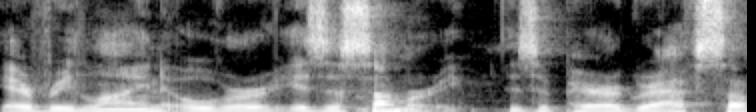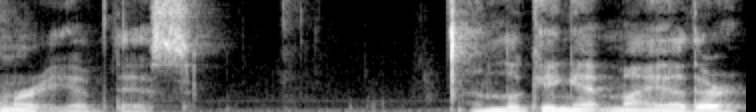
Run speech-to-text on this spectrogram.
every line over is a summary, is a paragraph summary of this. And looking at my other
